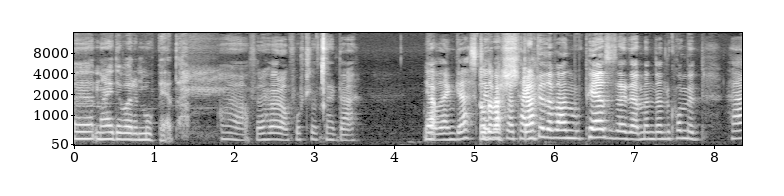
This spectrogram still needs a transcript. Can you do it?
Uh, nei, det var en moped. Å ja, for jeg hører han fortsatt, tenkte jeg. Ja, Var det en og det gressklipper? Jeg tenkte det var en moped, så tenkte jeg, men den kom ut Hæ?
